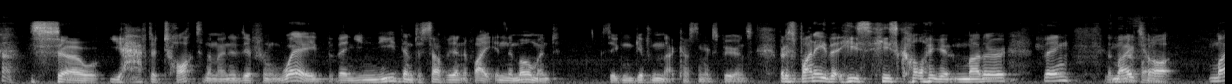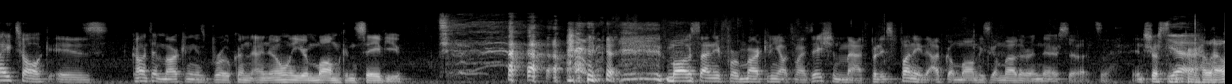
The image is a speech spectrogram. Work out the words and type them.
Huh. So you have to talk to them in a different way, but then you need them to self-identify in the moment so you can give them that custom experience. But it's funny that he's he's calling it mother thing. The my talk my talk is content marketing is broken and only your mom can save you. mom signing for marketing optimization math, but it's funny that I've got mom, he's got mother in there, so it's an interesting yeah, parallel.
